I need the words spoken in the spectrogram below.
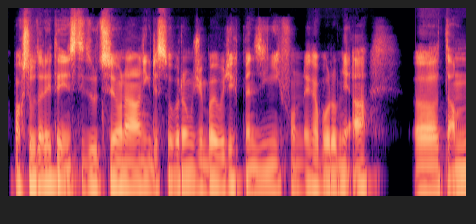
A pak jsou tady ty institucionální, kde se opravdu můžeme bavit o těch penzijních fondech a podobně a tam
